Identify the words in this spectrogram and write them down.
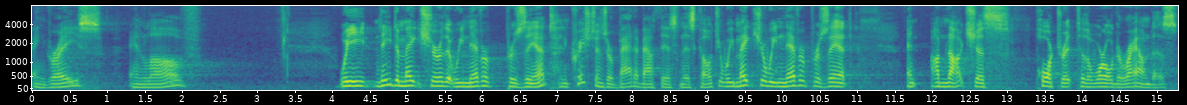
and grace and love. We need to make sure that we never present, and Christians are bad about this in this culture, we make sure we never present an obnoxious portrait to the world around us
